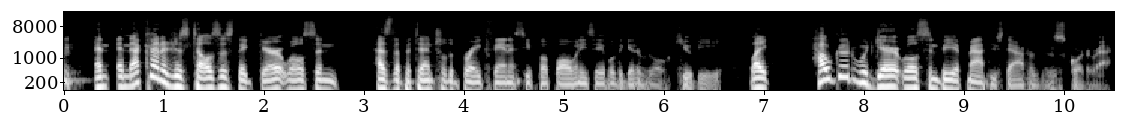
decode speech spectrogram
and and that kind of just tells us that Garrett Wilson has the potential to break fantasy football when he's able to get a real QB. Like how good would Garrett Wilson be if Matthew Stafford was his quarterback?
